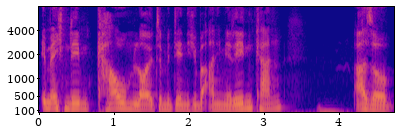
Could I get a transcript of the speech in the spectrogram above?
im echten Leben kaum Leute, mit denen ich über Anime reden kann. Also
